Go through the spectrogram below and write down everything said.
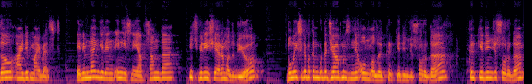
though I did my best. Elimden gelenin en iyisini yapsam da hiçbir işe yaramadı diyor. Dolayısıyla bakın burada cevabımız ne olmalı 47. soruda? 47. soruda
